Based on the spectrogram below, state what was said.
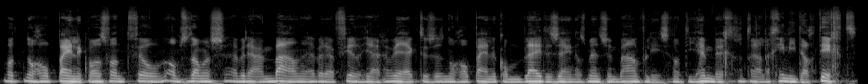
Wat nogal pijnlijk was, want veel Amsterdammers hebben daar een baan en hebben daar 40 jaar gewerkt. Dus het is nogal pijnlijk om blij te zijn als mensen hun baan verliezen. Want die Hemwegcentrale ging die dag dicht.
